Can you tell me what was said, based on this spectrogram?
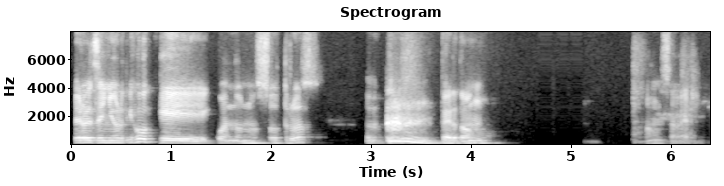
Pero el Señor dijo que cuando nosotros, perdón, vamos a ver.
